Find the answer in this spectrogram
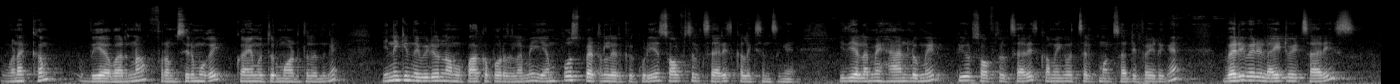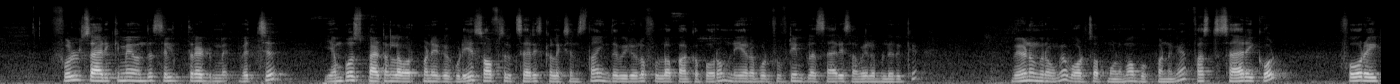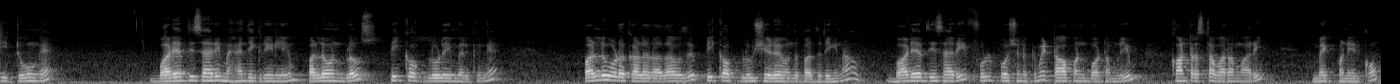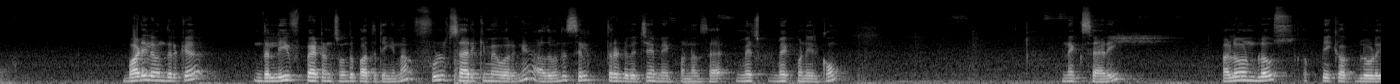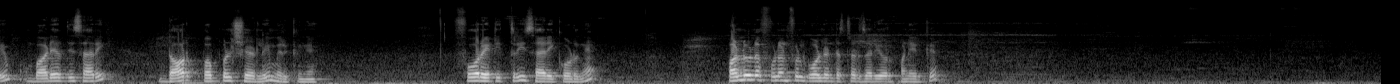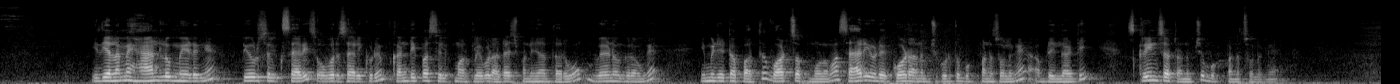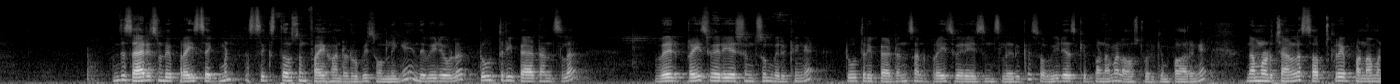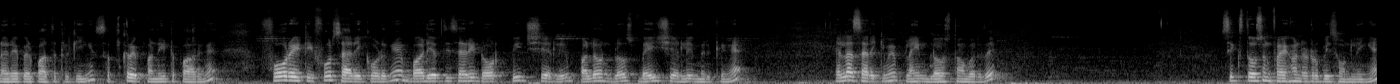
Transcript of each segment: வணக்கம். வியா வர்ணா ஃப்ரம் சிறுமுகை கோயம்புத்தூர் மாவட்டத்திலேருந்துங்க. இன்றைக்கி இந்த வீடியோவில் நம்ம பார்க்க போகிறது எல்லாமே எம்போஸ் பேட்டர்னில் இருக்கக்கூடிய சாஃப்ட் சில்க் சாரீஸ் கலெக்ஷன்ஸுங்க இது எல்லாமே handloom made pure soft silk saris coming with silk mark சர்டிஃபைடுங்க very very light weight saris full சாரிக்குமே வந்து சில்க் த்ரெட் வச்சு எம்போஸ் பேட்டர்னில் ஒர்க் பண்ணியிருக்கக்கூடிய சாஃப்ட் சில்க் சாரீஸ் கலெக்ஷன்ஸ் தான் இந்த வீடியோவில் ஃபுல்லாக பார்க்க போகிறோம் near about fifteen plus saris available இருக்குது வேணுங்கிறவங்க வாட்ஸ்அப் மூலமாக புக் பண்ணுங்கள் first sari code four eighty டூங்க body of the sari mehndi க்ரீன்லேயும் பல்லுவன் ப்ளவுஸ் பீகாக் ப்ளூலேயும் இருக்குங்க. பல்லுவோட கலர் அதாவது பீகாக் ப்ளூ ஷேடே வந்து பார்த்துட்டிங்கன்னா body of the sari full போர்ஷனுக்குமே top and பாட்டம்லேயும் கான்ட்ராஸ்ட்டாக வர மாதிரி மேக் பண்ணியிருக்கோம். பாடியில் வந்திருக்க இந்த லீஃப் பேட்டர்ன்ஸ் வந்து பார்த்துட்டிங்கன்னா ஃபுல் சாரிக்குமே வருங்க. அது வந்து சில்க் த்ரெட் வச்சே மேக் பண்ண சே மேக் மேக் பண்ணியிருக்கோம். Next sari balloon blouse peacock ப்ளூலையும் body of the sari dark purple ஷேட்லேயும் இருக்குங்க. ஃபோர் எயிட்டி த்ரீ சாரீ கோடுங்க பல்லுவில் full and full golden tested zari work பண்ணியிருக்கு இது எல்லாமே ஹேண்ட்லூம் மேடுங்க பியூர் சில்க் சாரீஸ் ஒவ்வொரு சாரீ கூடயும் கண்டிப்பாக சில்க் மார்க் லேபிள் அட்டாச் பண்ணி தான் தருவோம். வேணுங்கிறவங்க இமீடியட்டாக பார்த்து வாட்ஸ்அப் மூலமாக சாரியோடைய கோட் அனுப்பிச்சு கொடுத்து புக் பண்ண சொல்லுங்கள் அப்படி இல்லாட்டி ஸ்க்ரீன்ஷாட் அனுப்பிச்சு புக் பண்ண சொல்லுங்கள் இந்த சாரீஸுடைய price segment six thousand five hundred rupees ஒன்லிங்க இந்த வீடியோவில் டூ த்ரீ பேட்டர்ன்ஸில் வேர் ப்ரைஸ் வேரியேஷன்ஸும் இருக்குங்க. Two three patterns and price வேரியேஷன்ஸில் இருக்குது ஸோ வீடியோ ஸ்கிப் பண்ணாமல் லாஸ்ட் வரைக்கும் பாருங்கள் நம்மளோட சேனலை சப்ஸ்கிரைப் பண்ணாமல் நிறைய பேர் பார்த்துட்ருக்கீங்க சப்ஸ்கிரைப் பண்ணிவிட்டு பாருங்கள் four eighty four sari கோடுங்க body of the sari dark peach ஷேர்லேயும் balloon blouse பைட் ஷேர்லேயும் இருக்குங்க. எல்லா சாரீக்குமே ப்ளைன் ப்ளவுஸ் தான் வருது. Six thousand five hundred rupees ஒன்லிங்க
